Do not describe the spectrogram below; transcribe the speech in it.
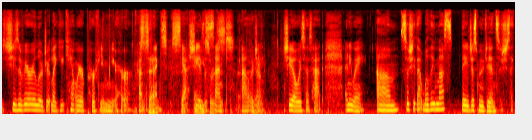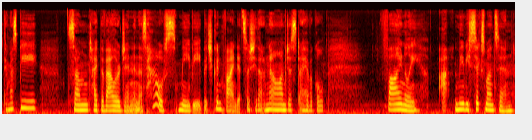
she's a very allergic. Like you can't wear perfume near her, kind Scents. of thing. Scent- yeah, she has a scent uh, allergy. yeah. She always has had. Anyway, um, so she thought, well, they must. They just moved in, so she's like, there must be some type of allergen in this house, maybe, but she couldn't find it. So she thought, no, I'm just. I have a cold. Finally, uh, maybe six months in,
